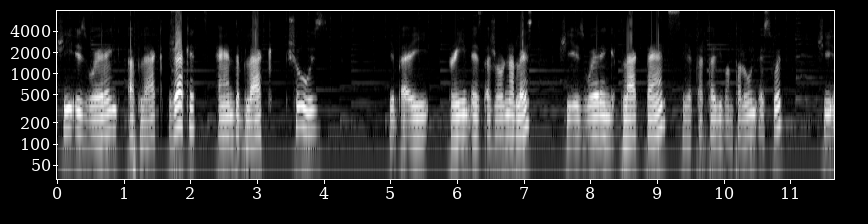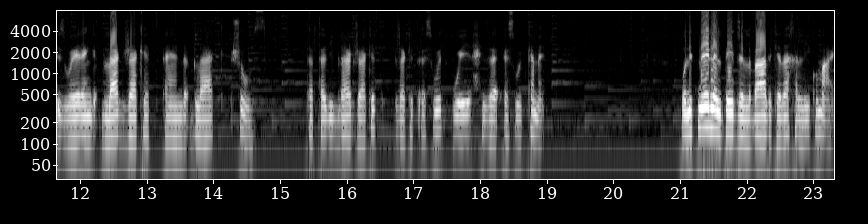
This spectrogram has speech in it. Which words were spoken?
She is wearing a black jacket and black shoes. يبقى إيه؟ ريم is a journalist she is wearing black pants. هي بترتدي بنطلون أسود. She is wearing black jacket and black shoes. ترتدي black jacket جاكيت أسود وحذاء أسود كمان. ونتنقل لل page اللي بعد كده. خليكم معايا.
